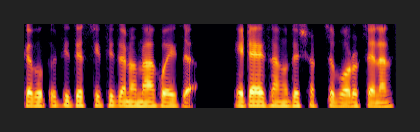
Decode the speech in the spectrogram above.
কেবল অতীতের স্মৃতি যেন না হয়ে যায়, এটাই আমাদের সবচেয়ে বড় চ্যালেঞ্জ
